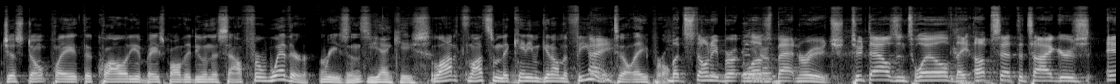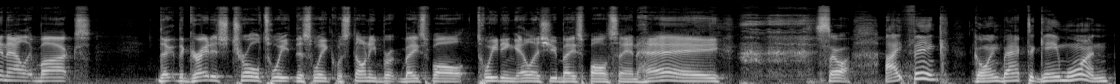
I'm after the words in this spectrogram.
just don't play the quality of baseball they do in the South for weather reasons. Yankees. A lot, lots of them they can't even get on the field Hey, until April. But Stony Brook loves know? Baton Rouge. 2012, they upset the Tigers in Alex Box. The, the greatest troll tweet this week was Stony Brook baseball tweeting LSU baseball and saying, "Hey, So I think going back to game one,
